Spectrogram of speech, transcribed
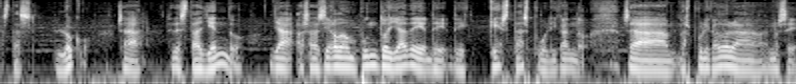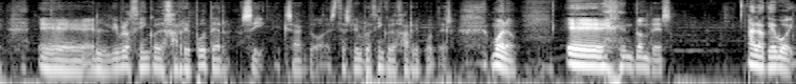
estás loco. O sea, se te está yendo. Ya, o sea, has llegado a un punto ya de, de, qué estás publicando. O sea, has publicado la, no sé, eh, el libro 5 de Harry Potter. Sí, exacto. Este es el libro 5 de Harry Potter. Bueno, eh, entonces, a lo que voy.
